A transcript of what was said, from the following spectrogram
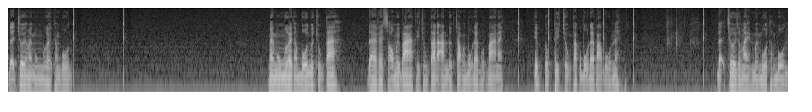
Để chơi ngày mùng 10 tháng 4 ngày mùng 10 tháng 4 của chúng ta, đề về 63 thì chúng ta đã ăn được trong cái bộ đề 13 này. Tiếp tục thì chúng ta có bộ đề 34 này. Để chơi cho ngày 11 tháng 4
